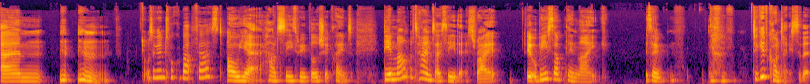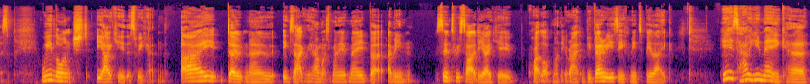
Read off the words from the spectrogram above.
Um what was I going to talk about first? Oh yeah, how to see through bullshit claims. The amount of times I see this, right? It will be something like so to give context to this, we launched EIQ this weekend. I don't know exactly how much money we've made, but I mean, since we started EIQ, quite a lot of money, right? It'd be very easy for me to be like, here's how you make a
